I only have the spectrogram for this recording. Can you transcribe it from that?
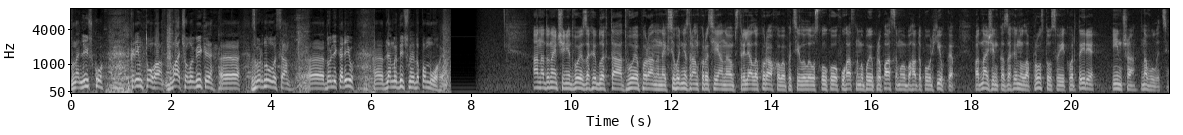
на ліжку. Крім того, два чоловіки е, звернулися е, до лікарів для медичної допомоги. А на Донеччині двоє загиблих та двоє поранених. Сьогодні зранку росіяни обстріляли Курахове, поцілили осколково-фугасними боєприпасами у багатоповерхівки. Одна жінка загинула просто у своїй квартирі, інша на вулиці.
